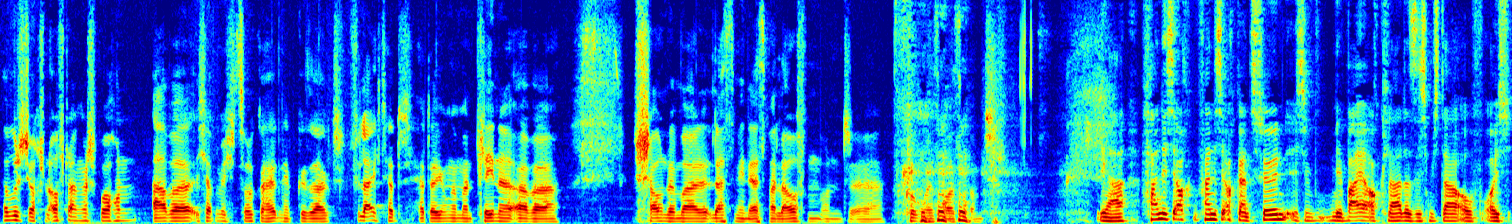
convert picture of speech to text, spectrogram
da wurde ich auch schon oft angesprochen, aber ich habe mich zurückgehalten und habe gesagt, vielleicht hat, hat der junge Mann Pläne, aber schauen wir mal, lassen wir ihn erstmal laufen und äh, gucken, was rauskommt. Ja, fand ich auch, fand ich auch ganz schön. Ich, mir war ja auch klar, dass ich mich da auf euch,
